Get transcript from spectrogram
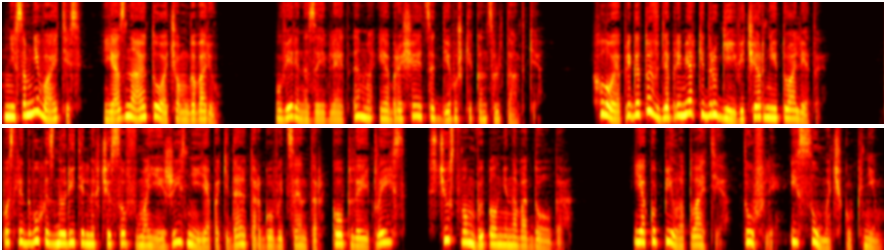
«Не сомневайтесь, я знаю то, о чем говорю», уверенно заявляет Эмма и обращается к девушке-консультантке. «Хлоя, приготовь для примерки другие вечерние туалеты». После двух изнурительных часов в моей жизни я покидаю торговый центр Copley Place с чувством выполненного долга. Я купила платье, туфли и сумочку к ним.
